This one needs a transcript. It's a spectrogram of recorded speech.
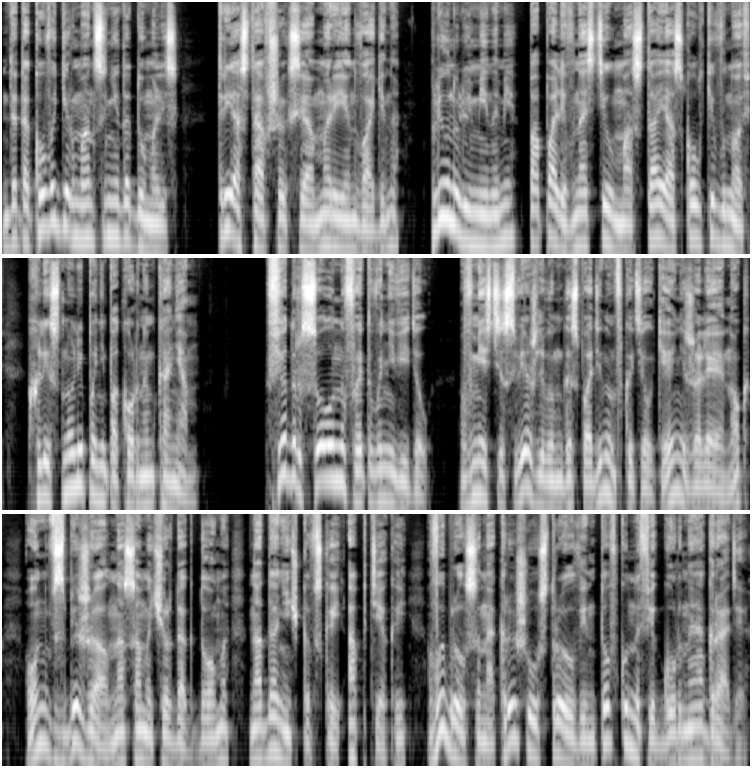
до такого германцы не додумались. Три оставшихся Мариенвагена плюнули минами, попали в настил моста и осколки вновь хлестнули по непокорным коням. Федор Солонов этого не видел. Вместе с вежливым господином в котелке, не жалея ног, он взбежал на самый чердак дома, на Даничковской аптекой, выбрался на крышу, устроил винтовку на фигурной ограде.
